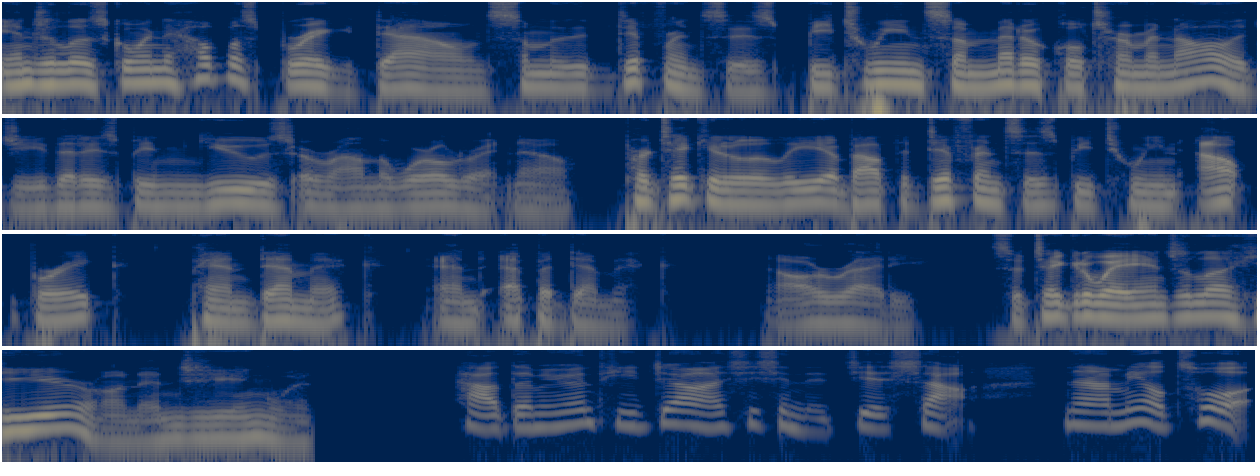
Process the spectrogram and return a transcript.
Angela is going to help us break down some of the differences between some medical terminology that is being used around the world right now, particularly about the differences between outbreak, pandemic, and epidemic. Alrighty, so take it away, Angela, here on NG 英文。好的，没问题，John，谢谢你的介绍。那没有错，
